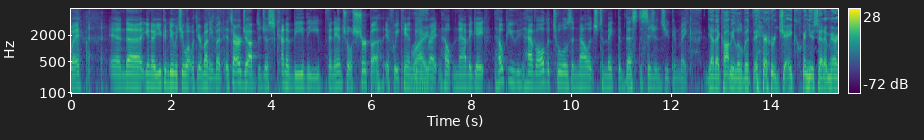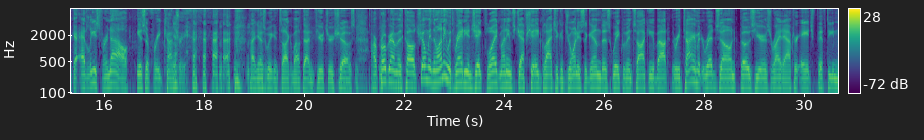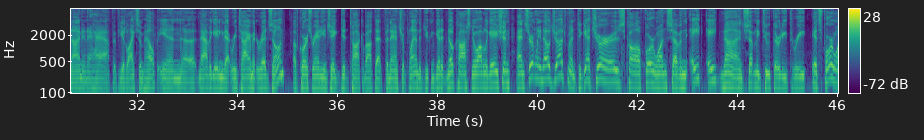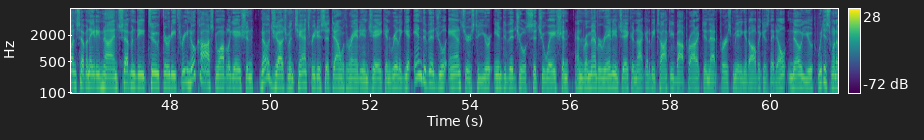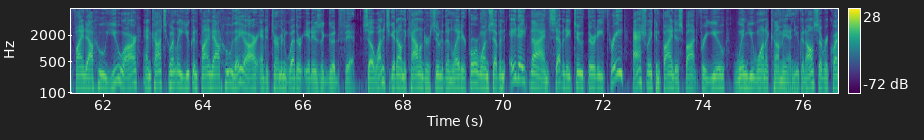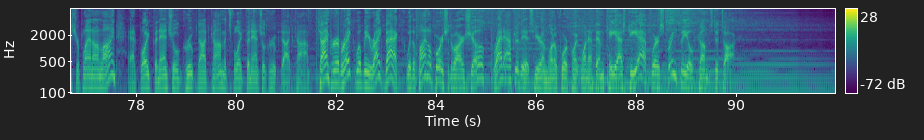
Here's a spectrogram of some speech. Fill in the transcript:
And uh, you know, you can do what you want with your money, but it's our job to just kind of be the financial Sherpa, if we can be, right, right and help navigate, help you have all the tools and knowledge to make the best decisions you can make. Yeah, that caught me a little bit there, Jake, when you said America, at least for now, is a free country. I guess we can talk about that in future shows. Our program is called Show Me the Money with Randy and Jake Floyd. My name's Jeff Shade. Glad you could join us again this week. We've been talking about the retirement red zone, those years right after age 59 and a half. If you'd like some help in uh, navigating that retirement red zone, of course, Randy and Jake did talk about that financial plan that you can get at no cost, no obligation, and certainly no judgment. To get yours, call 417 889 7233. It's 417 889 7233. No cost, no obligation, no judgment. Chance for you to sit down with Randy and Jake and really get individual answers to your individual situation. And remember, Randy and Jake are not going to be talking about product in that first meeting at all because they don't know you. We just want to find out who you are, and consequently, you can find out who they are and determine whether it is a good fit. So why don't you get on the calendar sooner than later? 417 889 7233. Ashley can find a spot for you when you want to come in. You can also request your plan online at FloydFinancialGroup.com. It's FloydFinancialGroup.com. Time for a break. We'll be right back with the final portion of our show right after this here on 104.1 FM KSGF, where Springfield comes to talk.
